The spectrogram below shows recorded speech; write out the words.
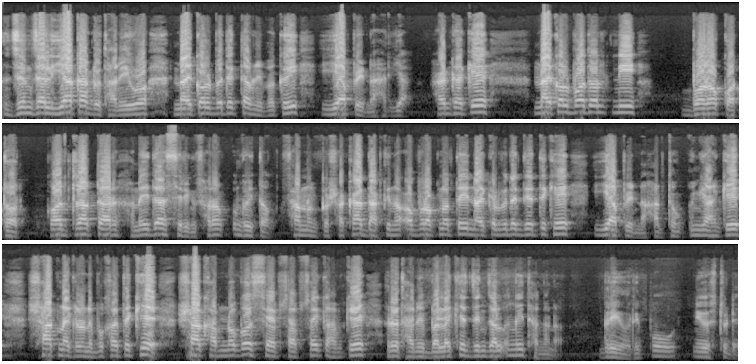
কর্মী রকনি আবহাই জেংজাল ইয়াকাক দথানিও নাইকল বেদেক তামনি বাকৈ ইয়াপ্রে নাহারিয়া হানকাকে নাইকল বদলনি বড় কটর কন্ট্রাক্টর হানাইদা সিরিং সরং উঙ্গৈতং সামনংক শাখা দাক্তিন অবরকনতে নাইকল বেদেক যেতেকে ইয়াপ্রে নাহারথং উঙ্গাহাকে শাক নাইকলনে বুখাতেকে শাক হামনগো সেপ সাবসাই কামকে রথানি বালাকে জেংজাল উঙ্গৈ থাঙ্গানা ব্রিও রিপোর্ট নিউজ টুডে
